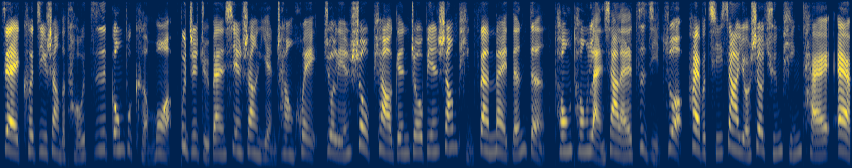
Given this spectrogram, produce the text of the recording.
在科技上的投资功不可没，不止举办线上演唱会，就连售票跟周边商品贩卖等等，通通揽下来自己做。HYBE 旗下有社群平台 App。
